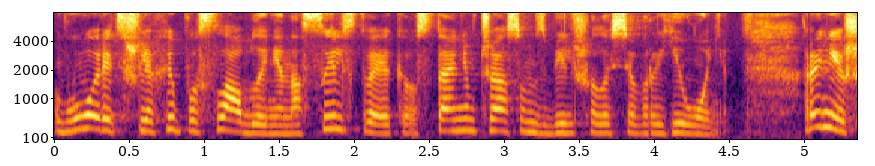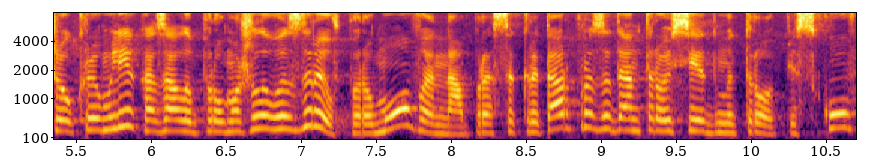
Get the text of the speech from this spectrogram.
обговорять шляхи послаблення насильства, яке останнім часом збільшилося в регіоні. Раніше у Кремлі казали про можливий зрив перемовин. А прес-секретар президента Росії Дмитро Пісков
